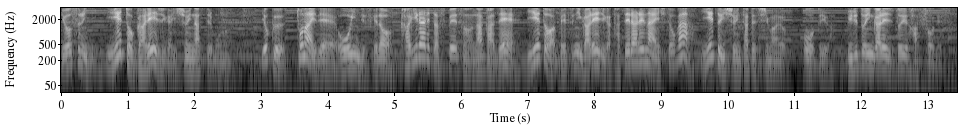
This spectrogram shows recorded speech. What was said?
要するに家とガレージが一緒になってるものなんです。よく都内で多いんですけど限られたスペースの中で家とは別にガレージが建てられない人が家と一緒に建ててしまおうというビルトインガレージという発想です。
